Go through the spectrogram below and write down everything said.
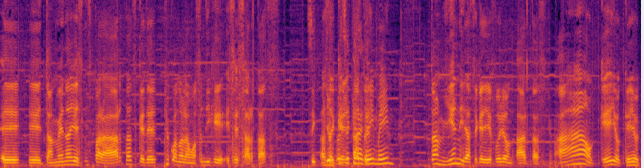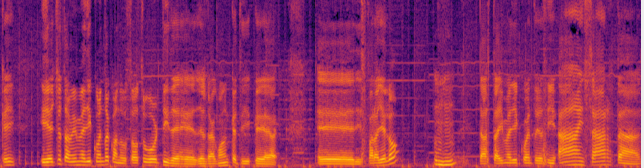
Eh, eh, también hay skins para Artas, que de hecho cuando la mostré dije, ¿ese es Artas? Sí, Hasta yo que- pensé que era hasta- Grey Main. También, y hasta que fueron Artas. Ah, ok, ok, ok. Y de hecho también me di cuenta cuando usó su ulti de- del dragón que, que eh, dispara hielo. Hasta ahí me di cuenta y así, ah, es Artas.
